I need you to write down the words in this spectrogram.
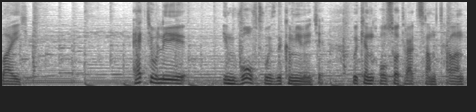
By actively involved with the community, we can also attract some talent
